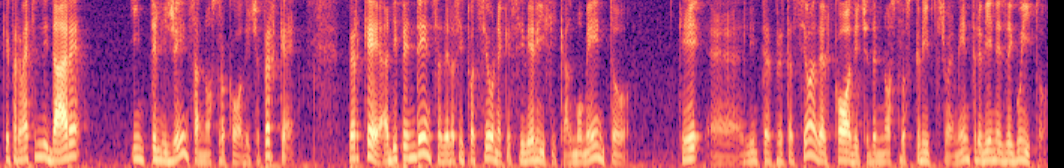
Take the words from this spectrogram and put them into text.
che permettono di dare intelligenza al nostro codice. Perché? Perché a dipendenza della situazione che si verifica al momento che eh, l'interpretazione del codice del nostro script, cioè mentre viene eseguito,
